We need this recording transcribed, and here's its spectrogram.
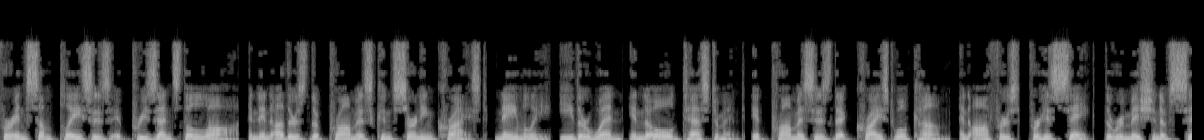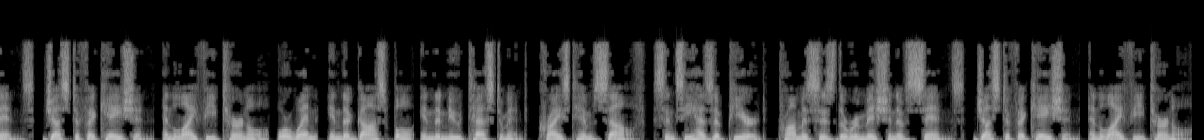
For in some places it presents the law, and in others the promise concerning Christ, namely, either when in the Old Testament it promises that Christ will come, and offers, for his sake, the remission of sins, justification, and life eternal, or when, in the Gospel in the New Testament, Christ himself, since he has appeared, promises the remission of sins, justification, and life eternal.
